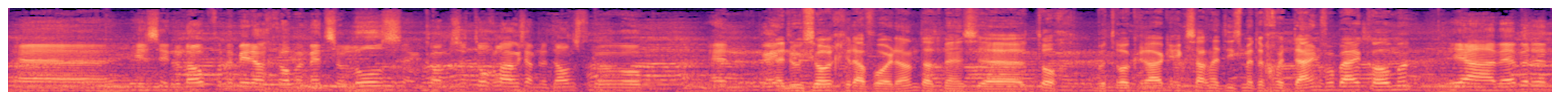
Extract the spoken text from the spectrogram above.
uh, is in de loop van de middag komen mensen los en komen ze toch langzaam de dansvloer op. En, en hoe zorg je daarvoor dan, dat mensen uh, toch betrokken raken? Ik zag net iets met een gordijn voorbij komen. Ja, we hebben een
